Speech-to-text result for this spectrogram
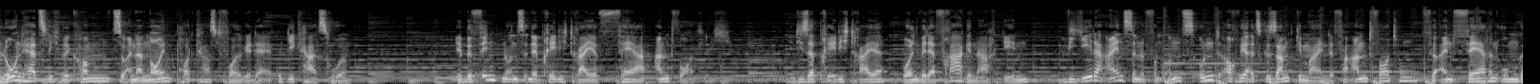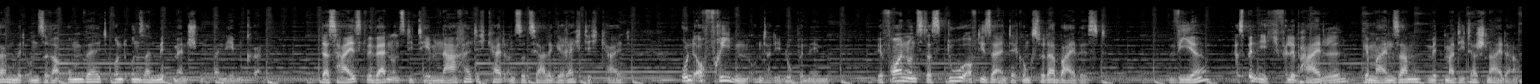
Hallo und herzlich willkommen zu einer neuen Podcast-Folge der FPG Karlsruhe. Wir befinden uns in der Predigtreihe Verantwortlich. In dieser Predigtreihe wollen wir der Frage nachgehen, wie jeder einzelne von uns und auch wir als Gesamtgemeinde Verantwortung für einen fairen Umgang mit unserer Umwelt und unseren Mitmenschen übernehmen können. Das heißt, wir werden uns die Themen Nachhaltigkeit und soziale Gerechtigkeit und auch Frieden unter die Lupe nehmen. Wir freuen uns, dass du auf dieser Entdeckungstour dabei bist. Wir, das bin ich, Philipp Heidel, gemeinsam mit Madita Schneider.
